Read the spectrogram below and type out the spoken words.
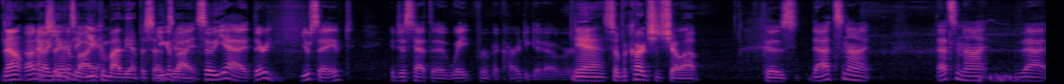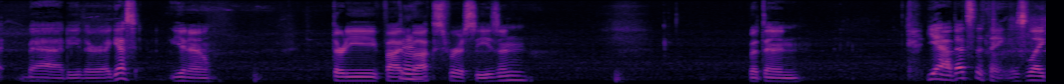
No, Oh, no, actually, you can a- buy you it. can buy the episodes. You can yeah. buy it. So yeah, there you're saved. You just have to wait for Picard to get over. Yeah, so Picard should show up. because that's not that's not that bad either. I guess you know, thirty five Yeah. bucks for a season, but then, yeah, that's the thing. Is like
